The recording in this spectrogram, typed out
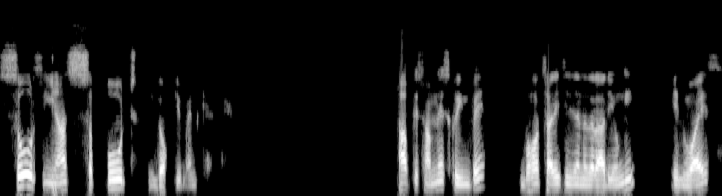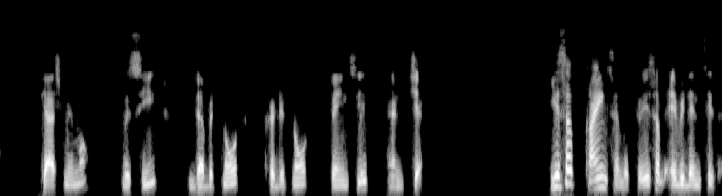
सोर्स या सपोर्ट डॉक्यूमेंट कहते हैं। आपके सामने स्क्रीन पे बहुत सारी चीज़ें नज़र आ रही होंगी। Invoice cash memo receipt debit note credit note pen slip and cheque ये सब काइंड्स हैं बच्चों, ये सब एविडेंसेस है।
